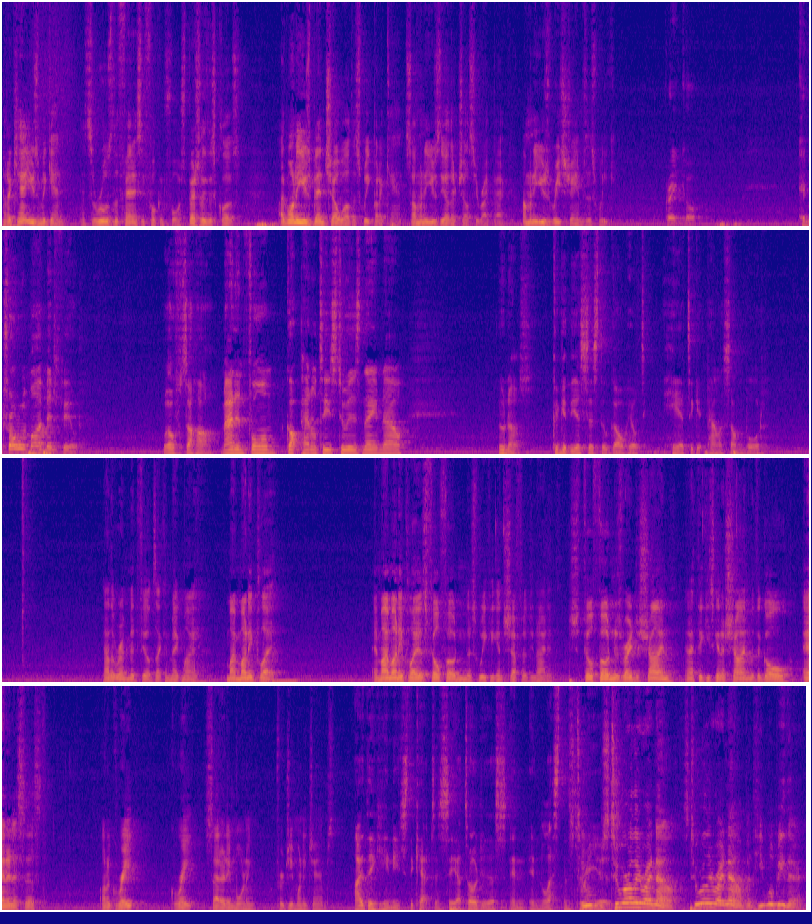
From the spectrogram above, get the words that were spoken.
but I can't use him again. That's the rules of the fantasy fucking four, especially this close. I'd want to use Ben Chilwell this week, but I can't. So I'm going to use the other Chelsea right back. I'm going to use Reece James this week. Great goal. Controlling my midfield. Wilf Zaha. Man in form. Got penalties to his name now. Who knows? Could get the assist or goal here to, here to get Palace on the board. Now that we're in midfields, I can make my, my money play. And my money play is Phil Foden this week against Sheffield United. Phil Foden is ready to shine, and I think he's going to shine with a goal and an assist on a great, great Saturday morning for G Money Jams. I think he needs the captaincy. I told you this in, in less than It's three too, years. it's too early right now. It's too early right now, but he will be there.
